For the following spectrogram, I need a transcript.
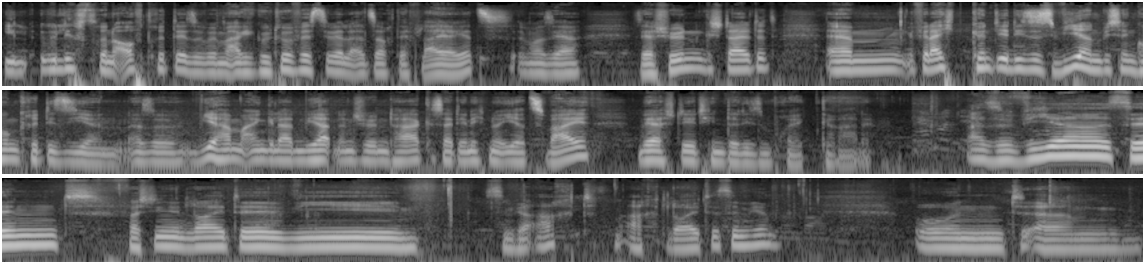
illustren Auftritte, sowohl im Agrikulturfestival als auch der Flyer jetzt. Immer sehr, sehr schön gestaltet. Ähm, vielleicht könnt ihr dieses Wir ein bisschen konkretisieren. Also wir haben eingeladen, wir hatten einen schönen Tag. Es seid ja nicht nur ihr zwei. Wer steht hinter diesem Projekt gerade? Also wir sind verschiedene Leute wie sind wir acht. Acht Leute sind wir. Und ähm,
